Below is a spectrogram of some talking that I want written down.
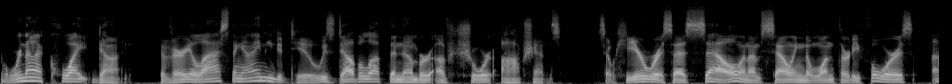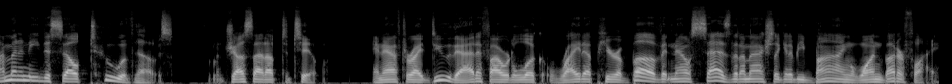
But we're not quite done. The very last thing I need to do is double up the number of short options. So here where it says sell and I'm selling the 134s, I'm going to need to sell two of those. So I'm to adjust that up to two. And after I do that, if I were to look right up here above, it now says that I'm actually going to be buying one butterfly.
